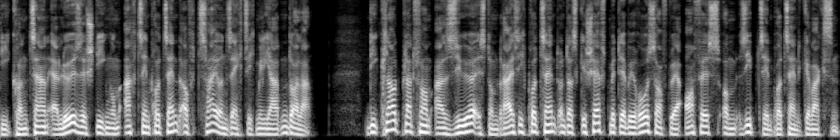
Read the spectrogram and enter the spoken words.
Die Konzernerlöse stiegen um 18 Prozent auf 62 Milliarden Dollar. Die Cloud-Plattform Azure ist um 30 Prozent und das Geschäft mit der Bürosoftware Office um 17 Prozent gewachsen.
